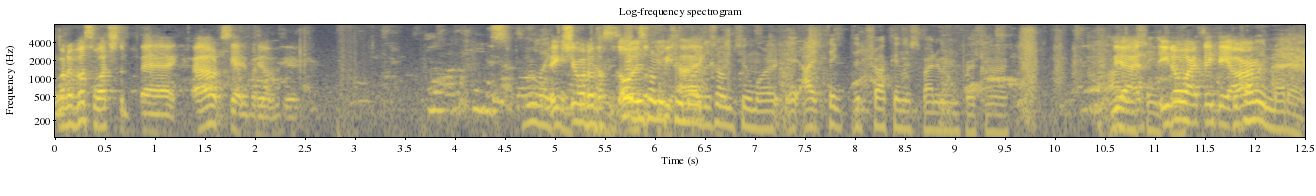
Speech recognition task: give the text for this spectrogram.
One of us watch the back. I don't see anybody over here. Like Make sure one of us is Oh, there's only two more. There's only two more. I think the truck and the Spider-Man person are. Yeah, you know where I think they They're are? probably met up.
